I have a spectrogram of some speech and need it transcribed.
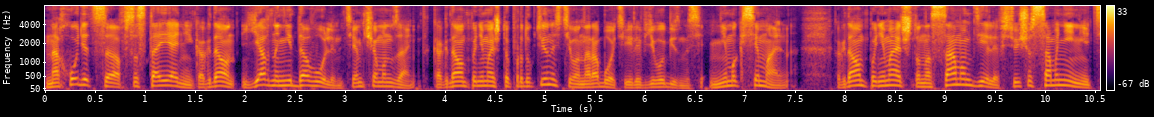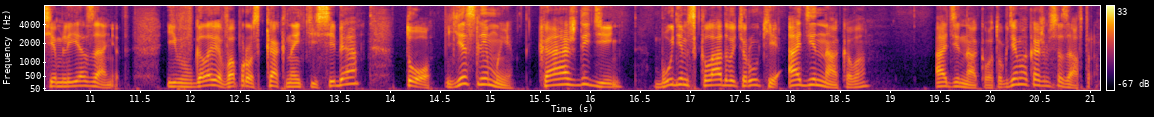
находится в состоянии, когда он явно недоволен тем, чем он занят, когда он понимает, что продуктивность его на работе или в его бизнесе не максимальна, когда он понимает, что на самом деле все еще сомнение, тем ли я занят, и в голове вопрос, как найти себя, то если мы каждый день будем складывать руки одинаково, одинаково, то где мы окажемся завтра?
